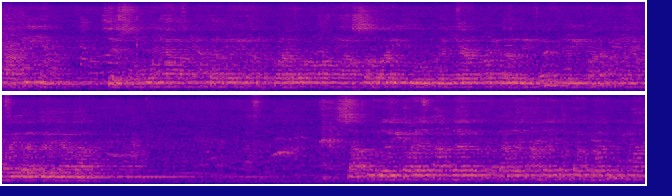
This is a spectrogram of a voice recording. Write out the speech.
Artinya, sesungguhnya kami akan berikan kepada orang-orang yang sabar itu ganjaran mereka lebih baik daripada apa yang mereka kerjakan satu daripada tanda tanda-tanda ketakuan iman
